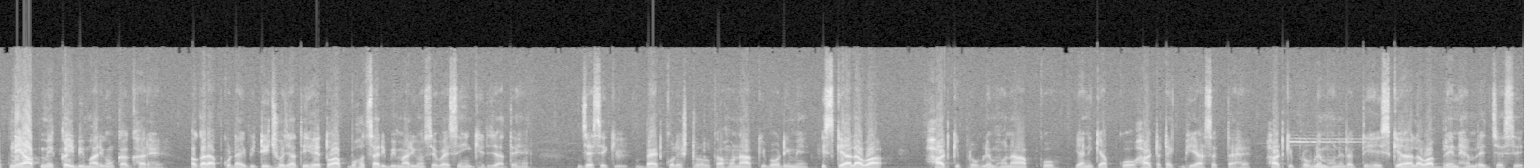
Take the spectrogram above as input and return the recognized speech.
अपने आप में कई बीमारियों का घर है। अगर आपको डायबिटीज़ हो जाती है तो आप बहुत सारी बीमारियों से वैसे ही घिर जाते हैं। जैसे कि बैड कोलेस्ट्रॉल का होना आपकी बॉडी में, इसके अलावा हार्ट की प्रॉब्लम होना आपको, यानी कि आपको हार्ट अटैक भी आ सकता है। हार्ट की प्रॉब्लम होने लगती है। इसके अलावा ब्रेन हेमरेज जैसे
